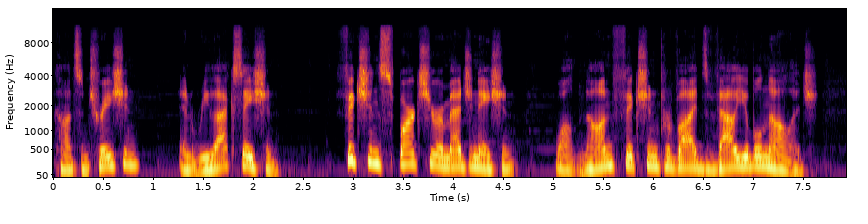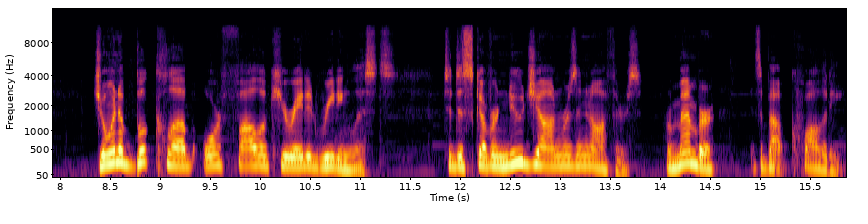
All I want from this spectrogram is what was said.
concentration, and relaxation. Fiction sparks your imagination, while nonfiction provides valuable knowledge. Join a book club or follow curated reading lists to discover new genres and authors. Remember, it's about quality,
